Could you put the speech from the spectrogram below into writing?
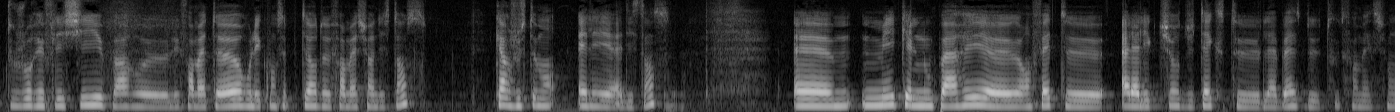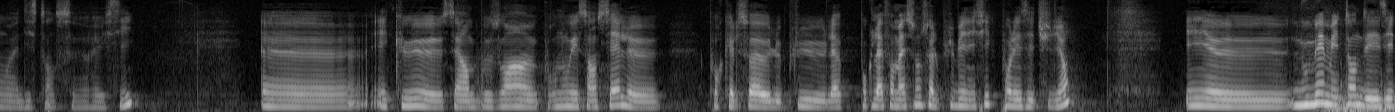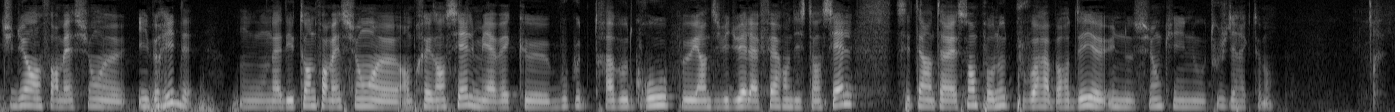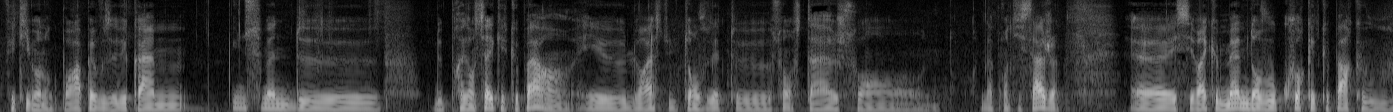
toujours réfléchi par les formateurs ou les concepteurs de formation à distance, car justement, elle est à distance. mais qu'elle nous paraît en fait à la lecture du texte la base de toute formation à distance réussie. Euh, et que c'est un besoin pour nous essentiel euh, pour qu'elle soit le plus, pour que la formation soit le plus bénéfique pour les étudiants. Et euh, nous-mêmes étant des étudiants en formation hybride, on a des temps de formation en présentiel, mais avec beaucoup de travaux de groupe et individuels à faire en distanciel. C'était intéressant pour nous de pouvoir aborder une notion qui nous touche directement. Effectivement, donc pour rappel, vous avez quand même une semaine de présentiel quelque part, hein, et euh, le reste du temps, vous êtes euh, soit en stage, soit en, apprentissage. Euh, et c'est vrai que même dans vos cours, quelque part, que vous,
